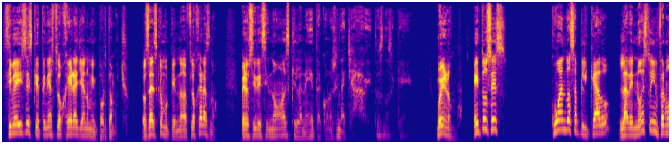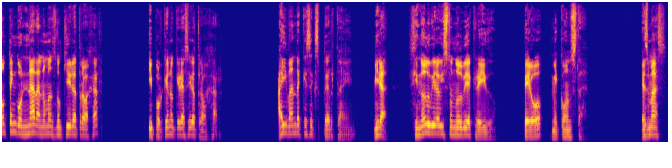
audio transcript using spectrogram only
si me dices que tenías flojera, ya no me importa mucho. O sea, es como que no, flojeras no. Pero si decís, no, es que la neta, conocí una chava, entonces no sé qué. Bueno, entonces, ¿cuándo has aplicado la de no estoy enfermo, tengo nada, nomás no quiero ir a trabajar? ¿Y por qué no querías ir a trabajar? Hay banda que es experta, ¿eh? Mira, si no lo hubiera visto, no lo hubiera creído. Pero me consta. Es más,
